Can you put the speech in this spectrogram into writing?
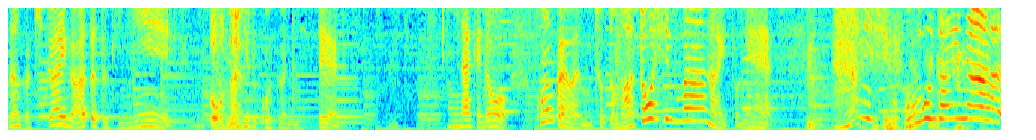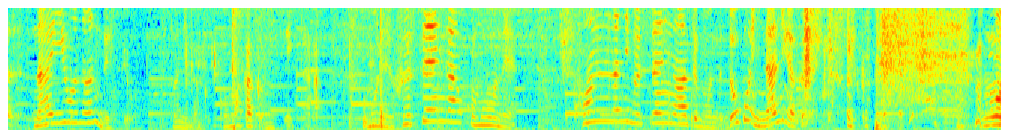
なんか機会があった時に見ることにして、だけど今回はちょっと的を絞らないとね、うん。何しろ膨大な内容なんですよ。とにかく細かく見ていたら。もうね付箋がもうねこんなに付箋があっても、ね、どこに何が書いてあるかね も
